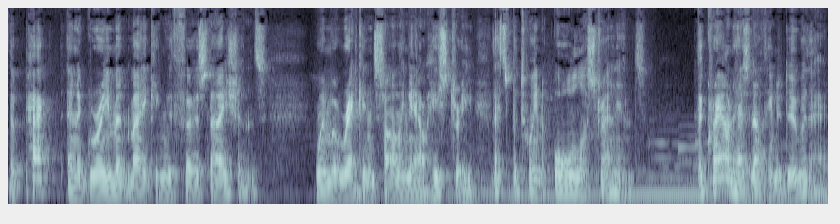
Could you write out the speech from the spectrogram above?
The pact and agreement making with First Nations, when we're reconciling our history, that's between all Australians. The Crown has nothing to do with that.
